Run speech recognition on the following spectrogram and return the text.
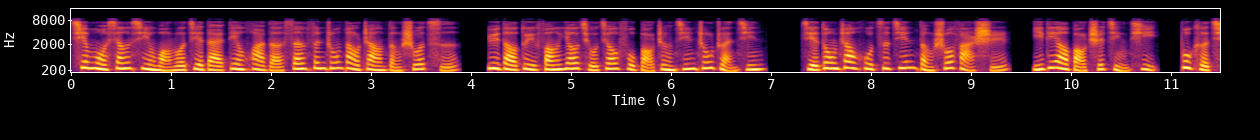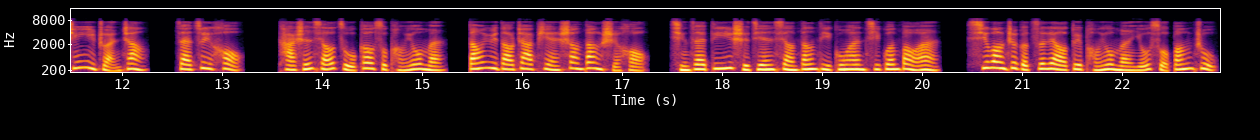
切莫相信网络借贷电话的三分钟到账等说辞。遇到对方要求交付保证金、周转金、解冻账户资金等说法时，一定要保持警惕，不可轻易转账。在最后，卡神小组告诉朋友们，当遇到诈骗上当时候，请在第一时间向当地公安机关报案。希望这个资料对朋友们有所帮助。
